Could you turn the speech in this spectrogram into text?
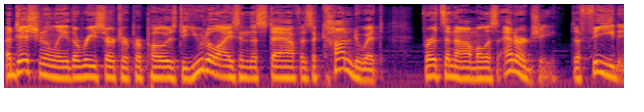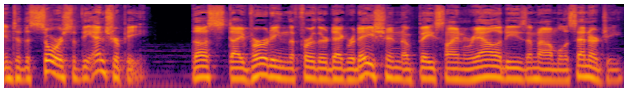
Additionally, the researcher proposed utilizing the staff as a conduit for its anomalous energy to feed into the source of the entropy, thus diverting the further degradation of baseline reality's anomalous energy.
